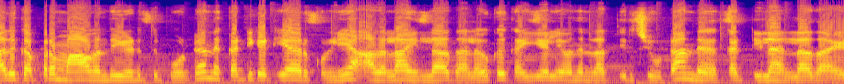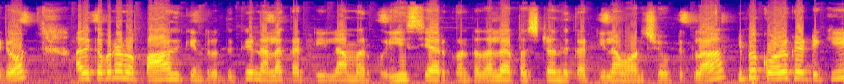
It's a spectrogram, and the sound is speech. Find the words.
அதுக்கப்புறம் மாவு வந்து எடுத்து போட்டு அந்த கட்டி கட்டியா இருக்கும் இல்லையா அதெல்லாம் இல்லாத அளவுக்கு கையாலேயே வந்து நல்லா திரிச்சு விட்டா அந்த கட்டிலாம் இல்லாத ஆயிடும் அதுக்கப்புறம் நம்ம பாகுக்கின்றதுக்கு நல்லா கட்டி இல்லாம இருக்கும் ஈஸியா இருக்குன்றதால ஃபர்ஸ்ட் அந்த கட்டிலாம் உடச்சி விட்டுக்கலாம். இப்போ கொழுக்கட்டைக்கு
